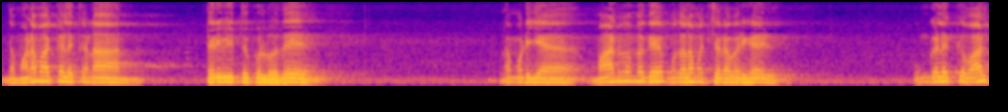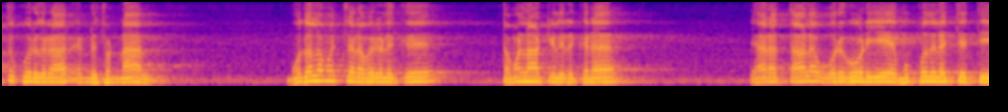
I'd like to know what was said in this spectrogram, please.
இந்த மணமக்களுக்கு நான் தெரிவித்துக் கொள்வது நம்முடைய மாண்புமிகு முதலமைச்சர் அவர்கள் உங்களுக்கு வாழ்த்து கூறுகிறார் என்று சொன்னால் முதலமைச்சர் அவர்களுக்கு தமிழ்நாட்டில் இருக்கிற ஏறத்தாழ ஒரு கோடியே முப்பது லட்சத்தி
